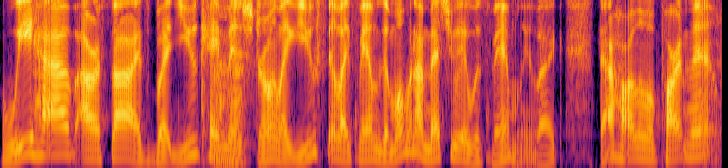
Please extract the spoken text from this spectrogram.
We have our sides, but you came Uh-huh. in strong. Like you feel like family. The moment I met you, it was family. Like that Harlem apartment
